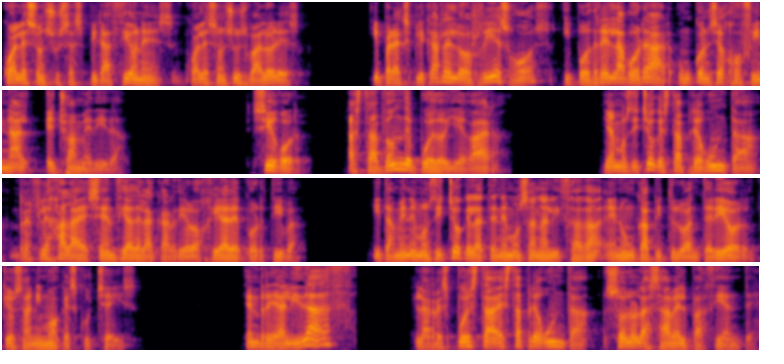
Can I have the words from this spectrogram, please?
cuáles son sus aspiraciones, cuáles son sus valores, y para explicarle los riesgos y podré elaborar un consejo final hecho a medida. Sigor, ¿hasta dónde puedo llegar? Ya hemos dicho que esta pregunta refleja la esencia de la cardiología deportiva, y también hemos dicho que la tenemos analizada en un capítulo anterior que os animo a que escuchéis. En realidad, la respuesta a esta pregunta solo la sabe el paciente.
